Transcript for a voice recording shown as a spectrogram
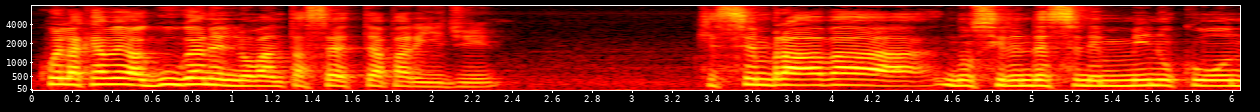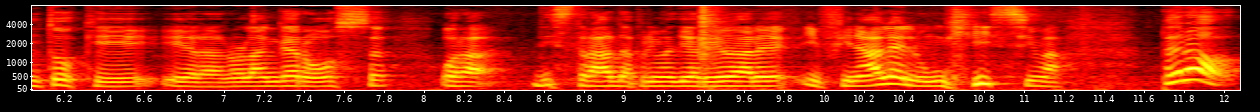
quella che aveva Guga nel 97 a Parigi, che sembrava non si rendesse nemmeno conto che era Roland Garros. Ora, di strada prima di arrivare in finale è lunghissima, però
